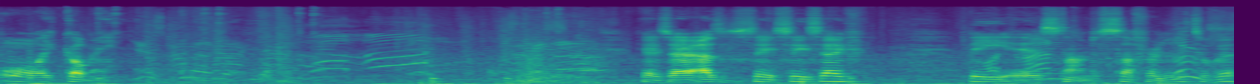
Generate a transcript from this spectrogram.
Oh, he got me. Okay, so as you see, C safe. B is starting to suffer a little bit.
